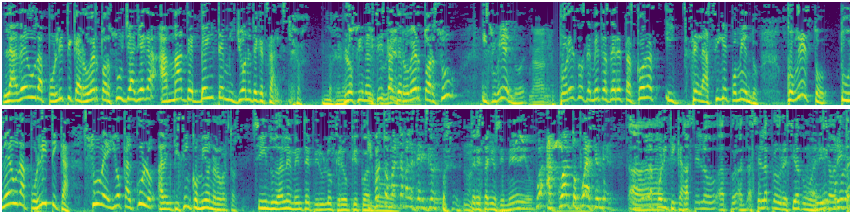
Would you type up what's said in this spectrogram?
La deuda política de Roberto Arzú ya llega a más de 20 millones de quetzales. Imagínate. Los financistas de Roberto Arzú y subiendo. ¿eh? Por eso se mete a hacer estas cosas y se las sigue comiendo. Con esto, tu deuda política sube, yo calculo, a 25 millones, Roberto Arzú. Sí, indudablemente, Pirulo, creo que cuando... ¿Y cuánto falta para las elecciones? Tres años y medio. ¿A cuánto puede ascender la Ah, política? Hacerlo, a- a- hacerla progresiva como ¿cómo ahorita.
